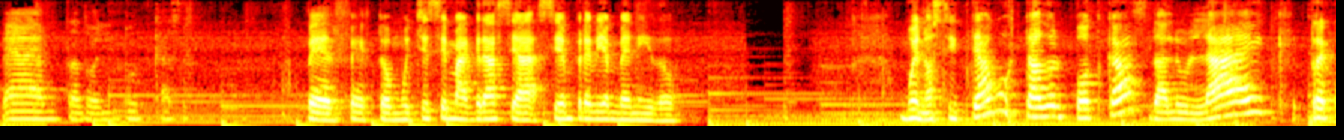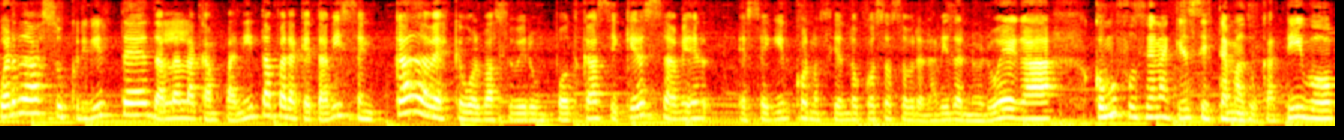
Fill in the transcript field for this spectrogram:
me ha gustado el podcast. Perfecto, muchísimas gracias. Siempre bienvenido. Bueno, si te ha gustado el podcast, dale un like. Recuerda suscribirte, darle a la campanita para que te avisen cada vez que vuelva a subir un podcast. Si quieres saber, eh, seguir conociendo cosas sobre la vida en Noruega, cómo funciona aquí el sistema educativo,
